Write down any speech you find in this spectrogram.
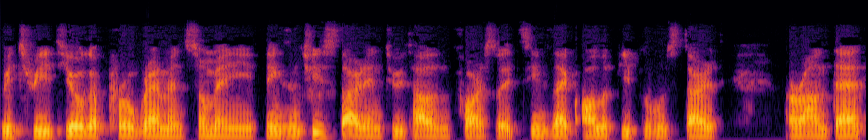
retreat yoga program and so many things. And she started in 2004. So it seems like all the people who started around that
